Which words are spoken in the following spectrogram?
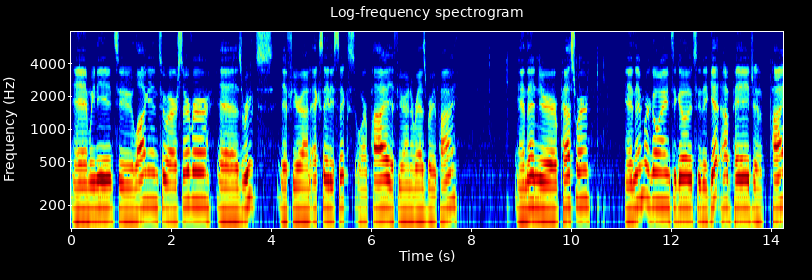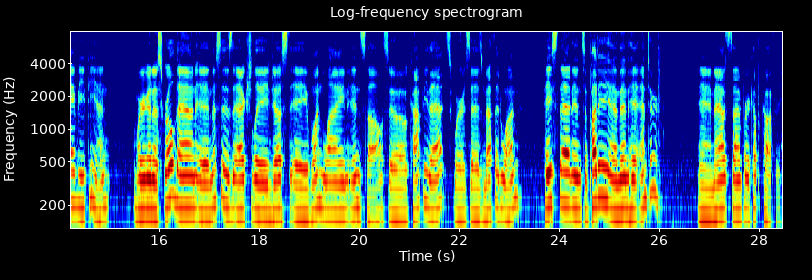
and we need to log into our server as root if you're on x86 or Pi if you're on a Raspberry Pi. And then your password. And then we're going to go to the GitHub page of PiVPN we're going to scroll down and this is actually just a one line install. So copy that where it says method one, paste that into PuTTY and then hit enter. And now it's time for a cup of coffee.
